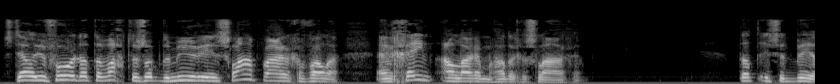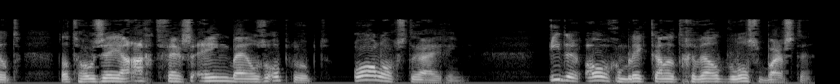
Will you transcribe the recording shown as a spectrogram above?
Stel je voor dat de wachters op de muren in slaap waren gevallen en geen alarm hadden geslagen. Dat is het beeld dat Hosea 8 vers 1 bij ons oproept. Oorlogsdreiging. Ieder ogenblik kan het geweld losbarsten.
